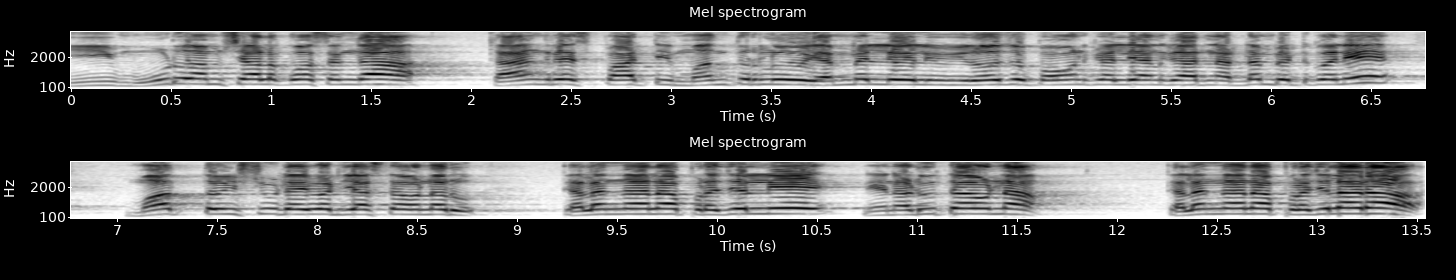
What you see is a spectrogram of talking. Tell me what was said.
ఈ మూడు అంశాల కోసంగా కాంగ్రెస్ పార్టీ మంత్రులు ఎమ్మెల్యేలు ఈరోజు పవన్ కళ్యాణ్ గారిని అడ్డం పెట్టుకొని మొత్తం ఇష్యూ డైవర్ట్ చేస్తూ ఉన్నారు. తెలంగాణ ప్రజల్ని నేను అడుగుతా ఉన్నా తెలంగాణ ప్రజలారా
